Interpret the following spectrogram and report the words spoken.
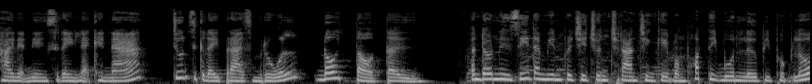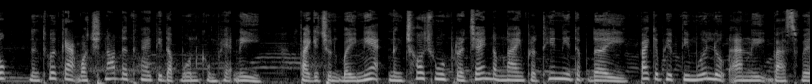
ហើយអ្នកនាងស្រីលក្ខិណាជួនសេចក្តីប្រាយសម្រួលដូចតទៅឥណ្ឌូនេស៊ីដែលមានប្រជាជនច្រើនជាងគេបំផុតទី4លើពិភពលោកនឹងធ្វើការបោះឆ្នោតនៅថ្ងៃទី14កុម្ភៈនេះបេក្ខជន3នាក់នឹងឈរឈ្មោះប្រជែងតំណែងប្រធានាធិបតីបេក្ខភាពទី1លោកអានីបាស្វេ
